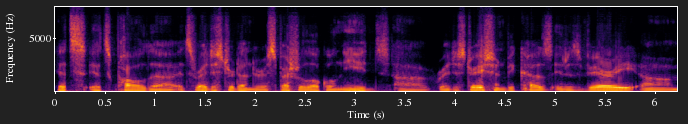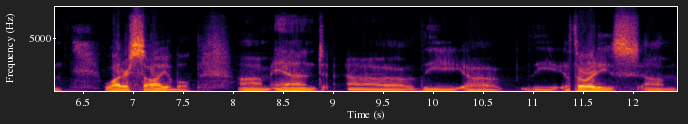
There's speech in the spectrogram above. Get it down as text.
it's it's called uh, it's registered under a special local needs uh, registration because it is very um, water soluble, um, and uh, the uh, time the authorities um,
